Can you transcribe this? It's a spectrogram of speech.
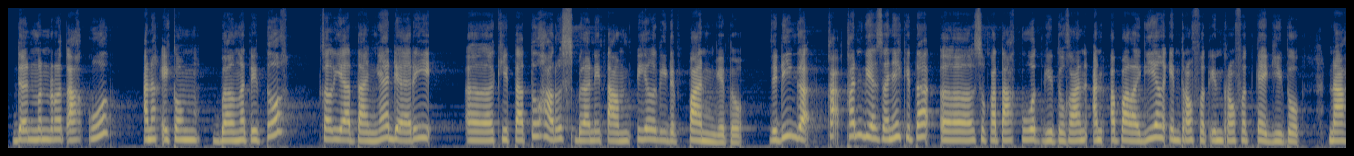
Dan menurut aku anak ikom banget itu kelihatannya dari eh, kita tuh harus berani tampil di depan gitu. Jadi nggak ka- kan biasanya kita eh, suka takut gitu kan, an- apalagi yang introvert introvert kayak gitu. Nah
